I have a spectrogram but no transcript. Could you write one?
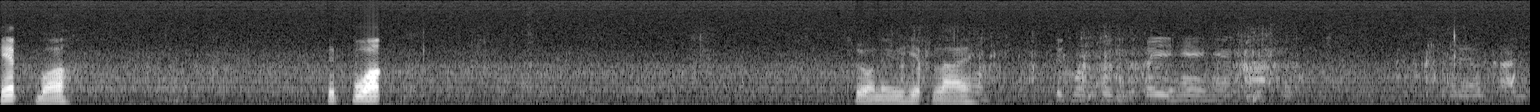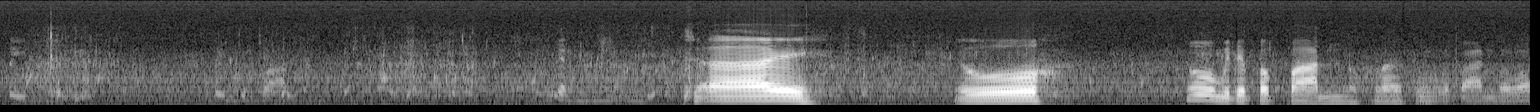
เฮ็ดบ่เฮ็ดปวก ช่วงนี้เฮ็ดลายติดมาคนไปแห้งแห้งขาแล้วการติดติดบาทใช่โอ้ โอ้มีแต่ปลาปานเนาะลายกูกับปานเพราะว่า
